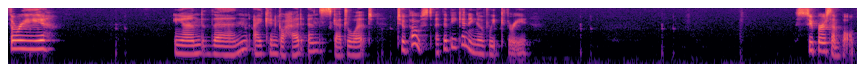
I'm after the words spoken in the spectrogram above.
three and then I can go ahead and schedule it to post at the beginning of week three. Super simple.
